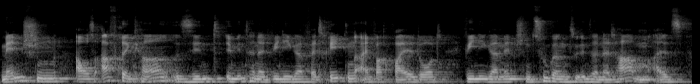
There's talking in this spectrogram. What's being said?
Menschen aus Afrika sind im Internet weniger vertreten, einfach weil dort weniger Menschen Zugang zu Internet haben als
